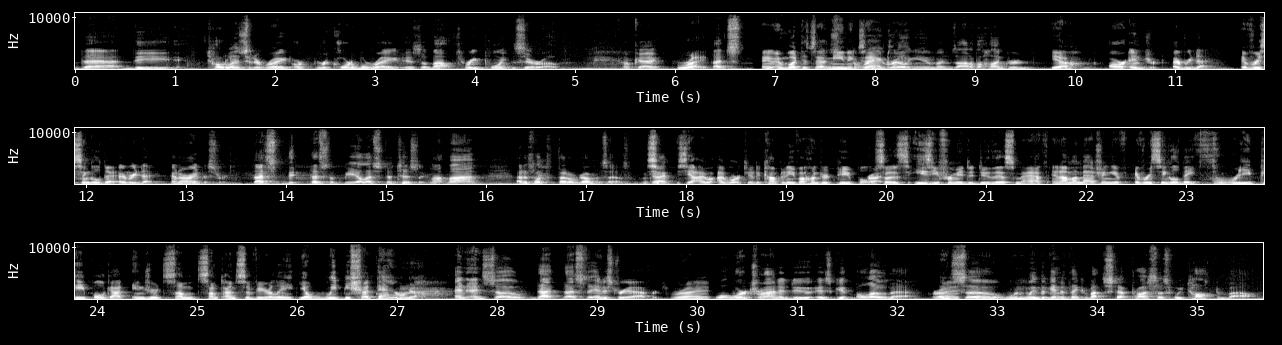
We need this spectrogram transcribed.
that the total incident rate or recordable rate is about 3.0. Okay, Right. that's And, and what does that mean exactly? three real humans out of a hundred yeah. are injured every day. Every single day. every day in our industry. That's the, that's the BLS statistic, not mine. That is what the federal government says. Okay. See, I, I worked at a company of 100 people, Right. so it's easy for me to do this math. And I'm imagining if every single day three people got injured, some sometimes severely, yeah, we'd be shut down. And and so that that's the industry average. Right. What we're trying to do is get below that. Right. And so when we begin to think about the step process we talked about,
